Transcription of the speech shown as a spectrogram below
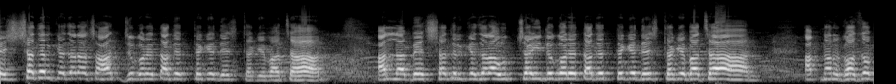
বেশ্যাদেরকে যারা সাহায্য করে, তাদের থেকে দেশটাকে বাঁচান। আল্লাহ বেশ্যাদেরকে যারা উৎসাহিত করে, তাদের থেকে দেশটাকে বাঁচান। আপনার গজব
